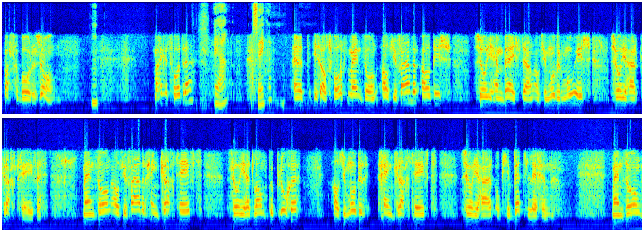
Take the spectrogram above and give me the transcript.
pasgeboren zoon. Hm. Mag ik het voordragen? Ja, zeker. En het is als volgt, mijn zoon. Als je vader oud is, zul je hem bijstaan. Als je moeder moe is, zul je haar kracht geven. Mijn zoon, als je vader geen kracht heeft, zul je het land beploegen. Als je moeder geen kracht heeft, zul je haar op je bed leggen. Mijn zoon,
